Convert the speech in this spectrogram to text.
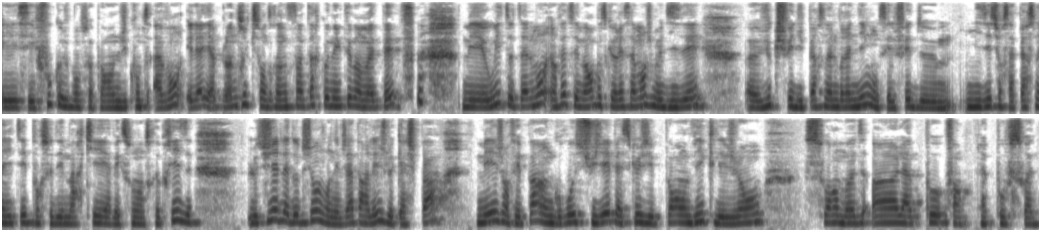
Et c'est fou que je m'en sois pas rendu compte avant. Et là, il y a plein de trucs qui sont en train de s'interconnecter dans ma tête. Mais oui, totalement. Et en fait, c'est marrant parce que récemment, je me disais, euh, vu que je fais du personal branding, donc c'est le fait de miser sur sa personnalité pour se démarquer avec son entreprise. Le sujet de l'adoption, j'en ai déjà parlé, je le cache pas, mais j'en fais pas un gros sujet parce que j'ai pas envie que les gens soient en mode oh la pauvre, Swan,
